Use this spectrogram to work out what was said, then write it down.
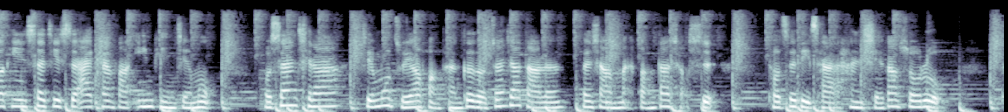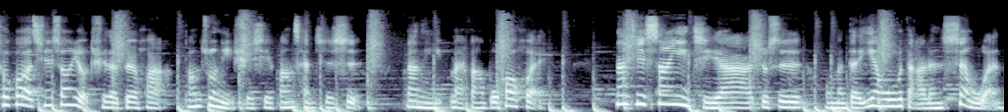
收听设计师爱看房音频节目，我是安琪拉。节目主要访谈各个专家达人，分享买房大小事、投资理财和斜杠收入，透过轻松有趣的对话，帮助你学习房产知识，让你买房不后悔。那继上一集啊，就是我们的燕屋达人盛文，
